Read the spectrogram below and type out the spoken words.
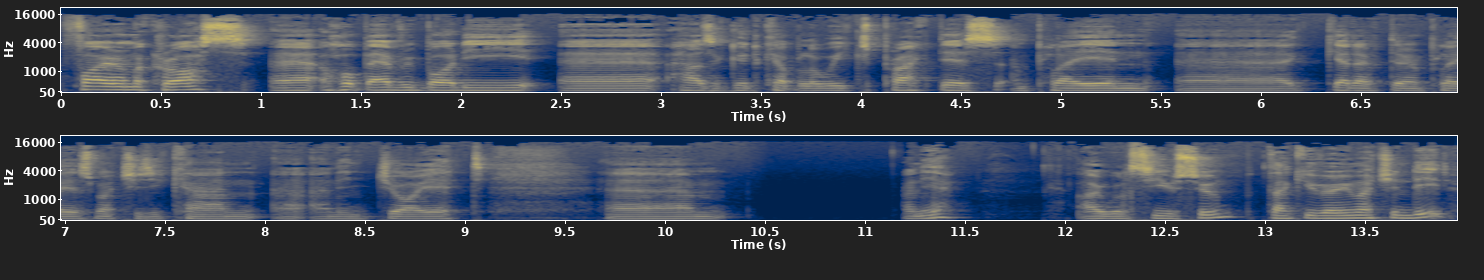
fire them across. Uh, I hope everybody uh, has a good couple of weeks practice and playing. Uh, get out there and play as much as you can uh, and enjoy it. Um, and yeah, I will see you soon. Thank you very much indeed.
